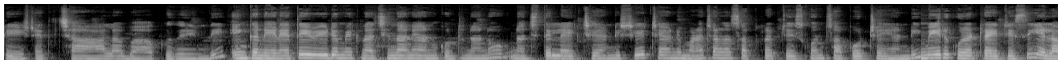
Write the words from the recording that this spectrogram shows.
టేస్ట్ అయితే చాలా బాగా కుదిరింది. ఇంకా నేనైతే ఈ వీడియో మీకు నచ్చిందని అనుకుంటున్నాను. నచ్చితే లైక్ చేయండి షేర్ చేయండి మన ఛానల్ సబ్స్క్రైబ్ చేసుకొని సపోర్ట్ చేయండి. మీరు కూడా ట్రై చేసి ఎలా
